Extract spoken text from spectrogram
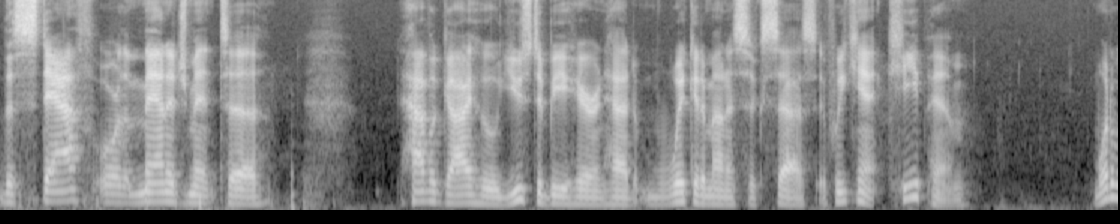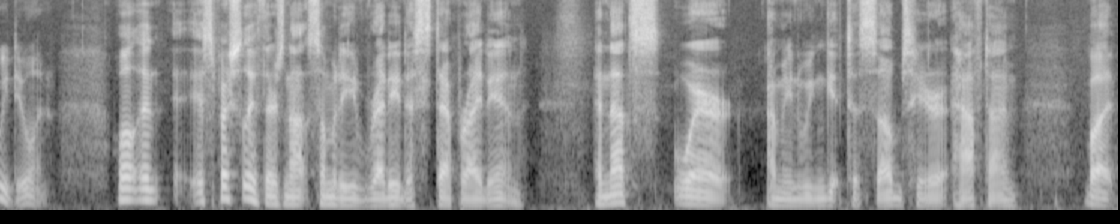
the staff or the management to have a guy who used to be here and had wicked amount of success, if we can't keep him, what are we doing? Well, and especially if there's not somebody ready to step right in. And that's where I mean we can get to subs here at halftime. But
